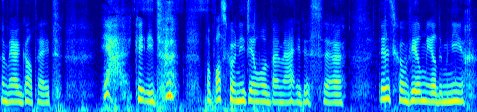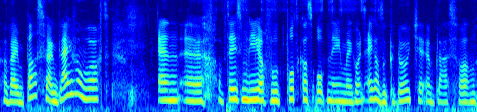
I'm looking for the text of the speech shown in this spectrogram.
Dan merk ik altijd, ja, ik weet niet. Dat past gewoon niet helemaal bij mij. Dus uh, dit is gewoon veel meer de manier waarbij me past, waar ik blij van word. En uh, op deze manier voelt podcast opnemen gewoon echt als een cadeautje. In plaats van,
